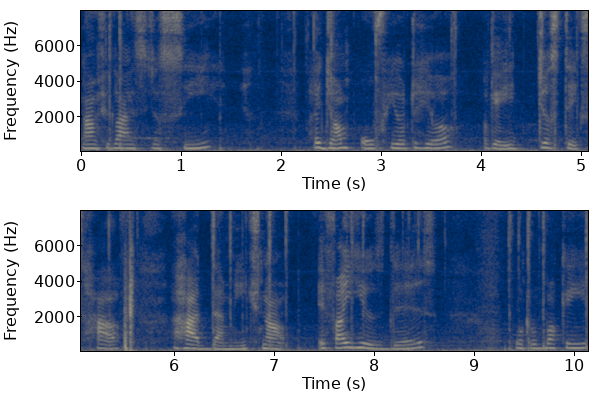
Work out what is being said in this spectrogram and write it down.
Now if you guys just see, I jump off here to here. Okay, it just takes half a hard damage. Now if I use this water bucket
